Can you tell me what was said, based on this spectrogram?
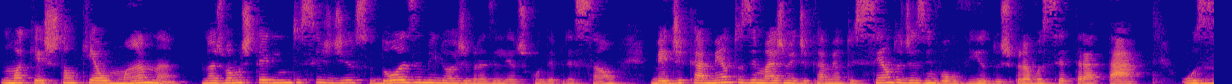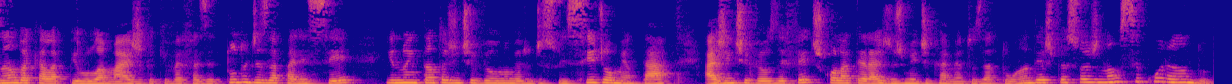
uma questão que é humana, nós vamos ter índices disso. 12 milhões de brasileiros com depressão, medicamentos e mais medicamentos sendo desenvolvidos para você tratar, usando aquela pílula mágica que vai fazer tudo desaparecer e, no entanto, a gente vê o número de suicídio aumentar, a gente vê os efeitos colaterais dos medicamentos atuando e as pessoas não se curando.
